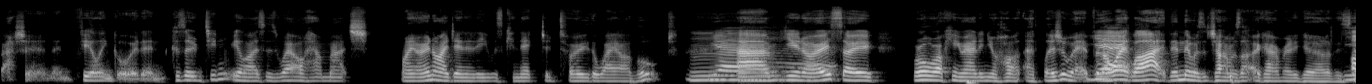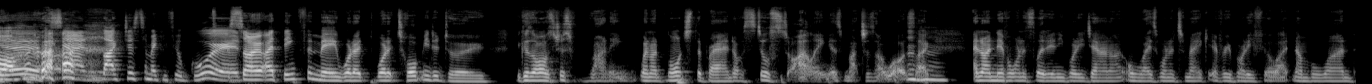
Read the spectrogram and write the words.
fashion and feeling good. And because I didn't realize as well how much my own identity was connected to the way I looked. Yeah. Um, you know, so we're all rocking around in your hot athleisure wear, but I won't lie. Then there was a time I was like, okay, I'm ready to get out of this. Oh, 100%. like just to make you feel good. So I think for me, what it what it taught me to do, because I was just running when I launched the brand, I was still styling as much as I was. Like, Mhm. and I never wanted to let anybody down. I always wanted to make everybody feel like number one.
